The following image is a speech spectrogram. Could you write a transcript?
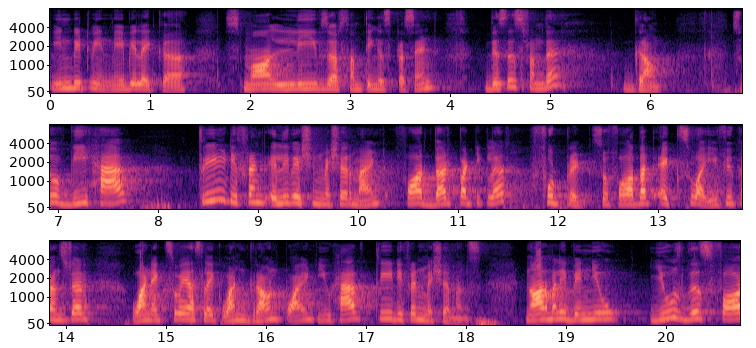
in between maybe like uh, small leaves or something is present. This is from the ground. So, we have 3 different elevation measurement for that particular footprint. So, for that xy if you consider one xy as like one ground point you have 3 different measurements. Normally when you use this for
